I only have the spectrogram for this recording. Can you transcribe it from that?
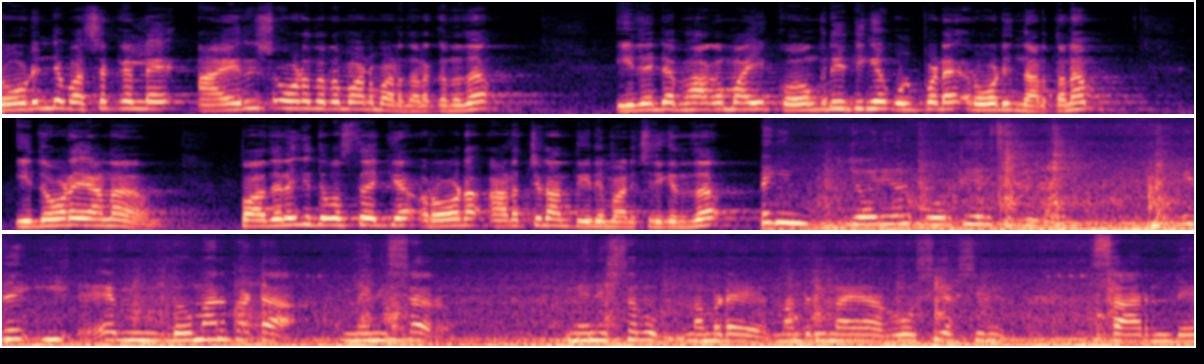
റോഡിന്റെ വശങ്ങളിലെ ഐറിഷ് ഓട നിർമ്മാണമാണ് നടക്കുന്നത്. ഇതിന്റെ ഭാഗമായി കോൺക്രീറ്റിംഗ് ഉൾപ്പെടെ റോഡിൽ നടത്തണം. ഇതോടെയാണ് പതിനഞ്ച് ദിവസത്തേക്ക് റോഡ് അടച്ചിടാൻ തീരുമാനിച്ചിരിക്കുന്നത്. ജോലികൾ പൂർത്തീകരിച്ചിട്ടുണ്ട്. ഇത് ഈ ബഹുമാനപ്പെട്ട മിനിസ്റ്റർ മിനിസ്റ്ററും നമ്മുടെ മന്ത്രിയുമായ റോഷി അശ്വിൻ സാറിന്റെ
